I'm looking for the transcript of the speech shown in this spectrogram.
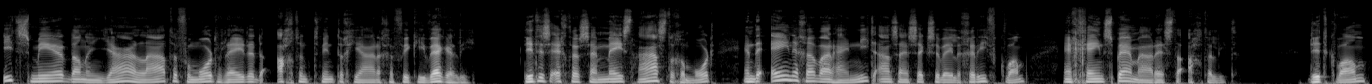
Iets meer dan een jaar later vermoordt Reder de 28-jarige Vicky Weggerly. Dit is echter zijn meest haastige moord en de enige waar hij niet aan zijn seksuele gerief kwam en geen spermaresten achterliet. Dit kwam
